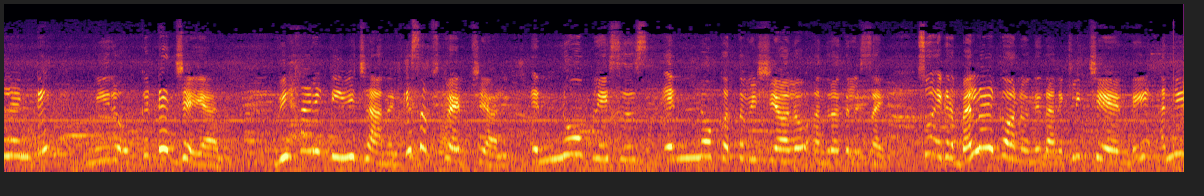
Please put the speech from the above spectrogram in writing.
చూడాలంటే మీరు ఒక్కటే చేయాలి. విహారీ టీవీ ఛానల్కి సబ్స్క్రైబ్ చేయాలి. ఎన్నో ప్లేసెస్ ఎన్నో కొత్త విషయాలు అందులో తెలుస్తాయి. సో ఇక్కడ బెల్ ఐకాన్ ఉంది దాన్ని క్లిక్ చేయండి. అన్ని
